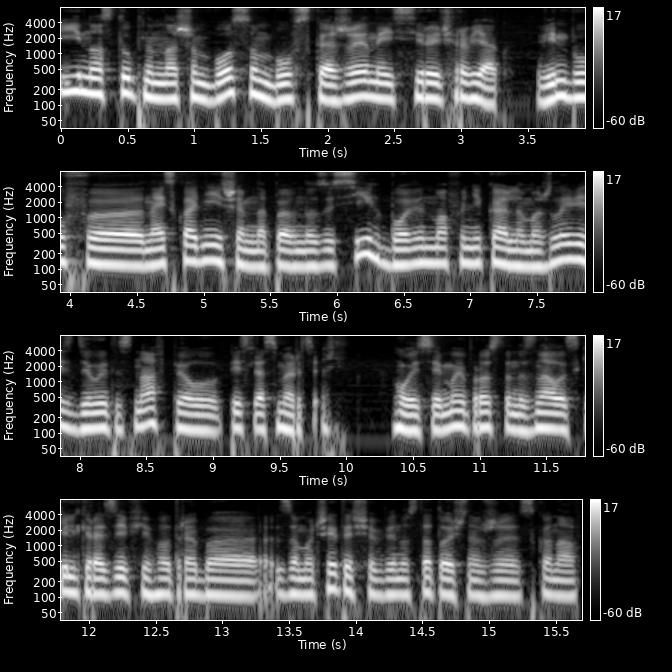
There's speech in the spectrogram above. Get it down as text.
І наступним нашим босом був скажений сірий черв'як. Він був е, найскладнішим, напевно, з усіх, бо він мав унікальну можливість ділитись навпіл після смерті. Ось, і ми просто не знали, скільки разів його треба замочити, щоб він остаточно вже сконав.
